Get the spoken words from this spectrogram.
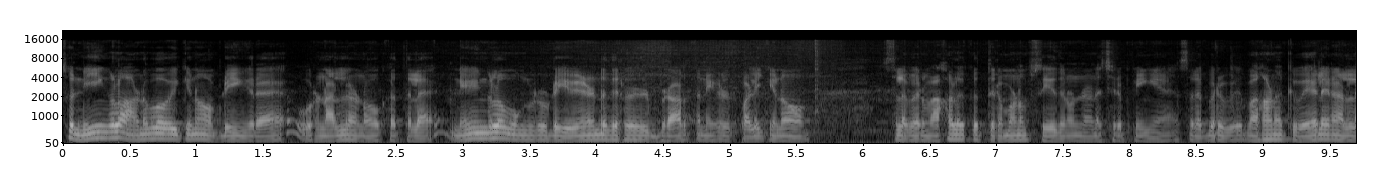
ஸோ நீங்களும் அனுபவிக்கணும் அப்படிங்கிற ஒரு நல்ல நோக்கத்தில் நீங்களும் உங்களுடைய வேண்டுதல்கள் பிரார்த்தனைகள் பழிக்கணும். சில பேர் மகளுக்கு திருமணம் செய்யணும்னு நினச்சிருப்பீங்க. சில பேர் மகனுக்கு வேலை நல்ல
